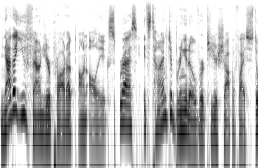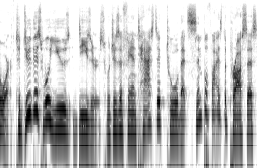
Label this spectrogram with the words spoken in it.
Now that you've found your product on AliExpress, it's time to bring it over to your Shopify store. To do this, we'll use DSers, which is a fantastic tool that simplifies the process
